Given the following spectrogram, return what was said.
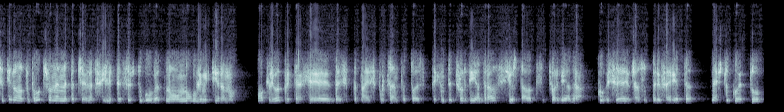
цитираното проучване не печелят фили. Те също губят, но много лимитирано. Отлива при тях е 10-15%, т.е. техните твърди ядра си остават твърди ядра. Губи се част от периферията, нещо, което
